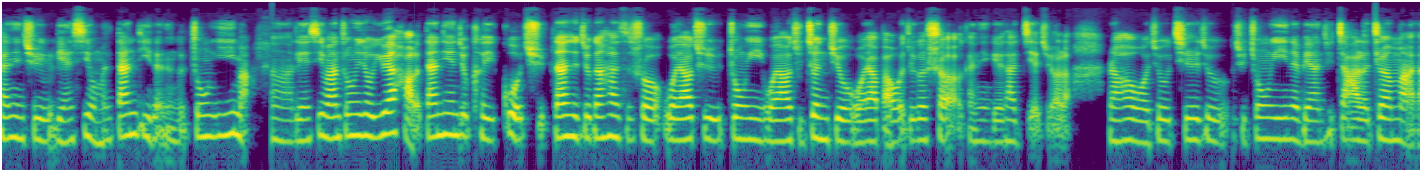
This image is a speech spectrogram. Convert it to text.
赶紧去联系我们当地的那个中医嘛。嗯，联系完中医就约好了，当天就可以过去。当时就跟汉斯说，我要去中医，我要去针灸，我要把我这个事儿赶紧给他解决了。然后我就其实就去中医那边去扎了针嘛，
